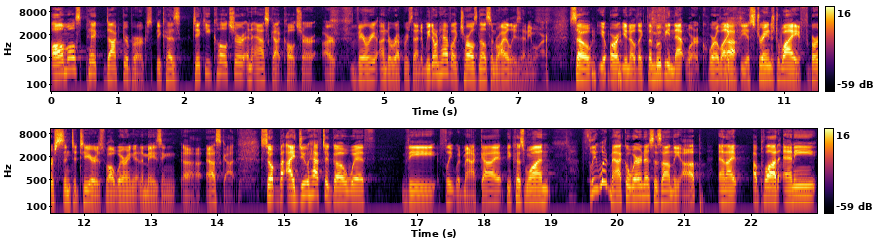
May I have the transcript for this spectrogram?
almost picked Dr. Birx because Dickey culture and ascot culture are very underrepresented. We don't have like Charles Nelson Reilly's anymore. So, you- or you know, like the movie Network, where like Ugh. the estranged wife bursts into tears while wearing an amazing uh, ascot. So, but I do have to go with the Fleetwood Mac guy because one, Fleetwood Mac awareness is on the up, and I applaud any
